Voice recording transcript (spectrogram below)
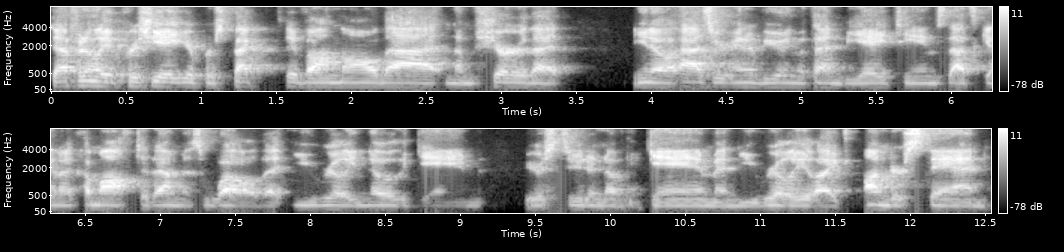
definitely appreciate your perspective on all that. And I'm sure that, you know, as you're interviewing with NBA teams, that's going to come off to them as well, that you really know the game, you're a student of the game, and you really like understand,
